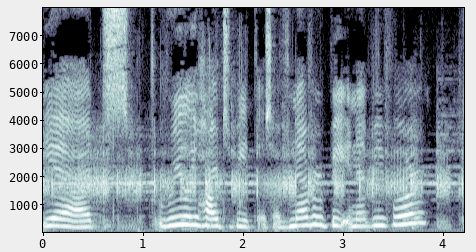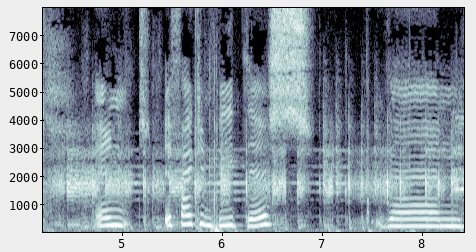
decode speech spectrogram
yeah, it's really hard to beat this. I've never beaten it before. And if I can beat this, then.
